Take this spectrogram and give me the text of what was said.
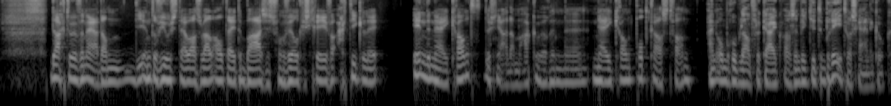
dachten we van, nou ja, dan die interviews, dat was wel altijd de basis van veel geschreven artikelen in de Nijkrant. Dus ja, dan maken we een Nijkrant podcast van. En Omroep Land van Kuik was een beetje te breed waarschijnlijk ook.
